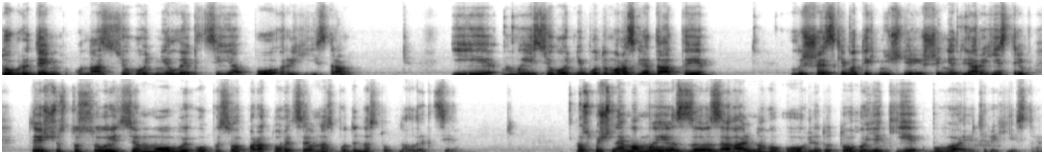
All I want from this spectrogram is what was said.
Добрий день. У нас сьогодні лекція по регістрам, і ми сьогодні будемо розглядати лише схемотехнічні рішення для регістрів. Те, що стосується мови опису апаратури, це у нас буде наступна лекція. Розпочнемо ми з загального огляду того, які бувають регістри.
